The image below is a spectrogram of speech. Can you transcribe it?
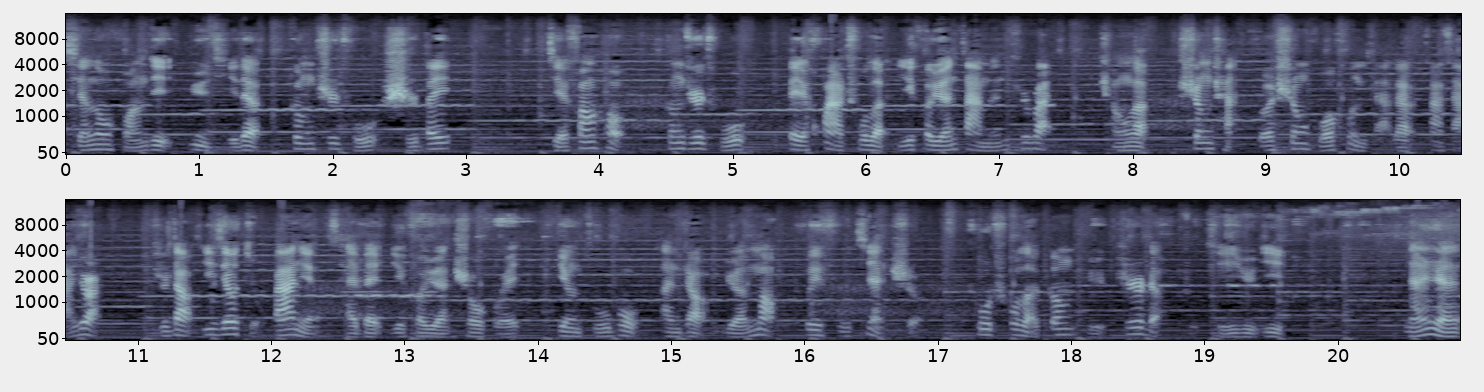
乾隆皇帝御题的耕织图石碑。解放后，耕织图被划出了颐和园大门之外，成了生产和生活混杂的大杂院。直到1998年才被颐和园收回，并逐步按照原貌恢复建设，突出了耕与织的主题寓意。男人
